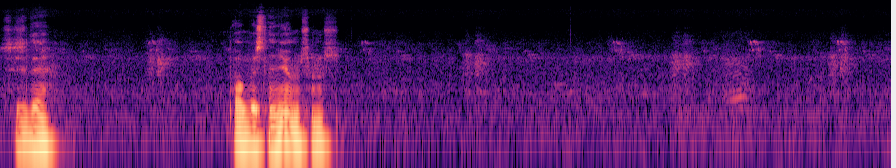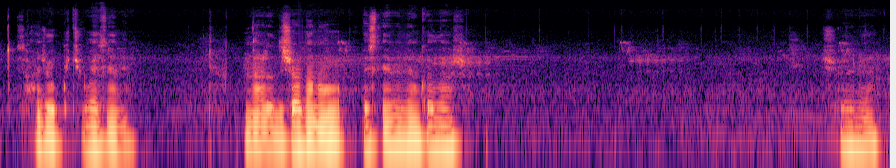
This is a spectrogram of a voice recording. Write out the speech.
Siz de daha besleniyor musunuz? Sadece o küçük besleniyor. Bunlar da dışarıdan o besleyebildiğim kadar. Şöyle.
